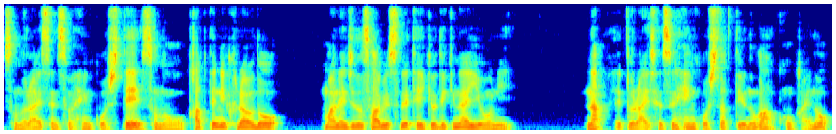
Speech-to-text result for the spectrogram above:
そのライセンスを変更して、その勝手にクラウドマネージドサービスで提供できないようにな、えっと、ライセンスに変更したっていうのが今回の、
